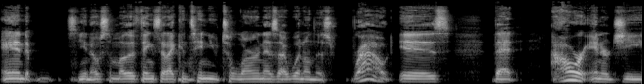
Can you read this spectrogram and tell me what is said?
And, you know, some other things that I continued to learn as I went on this route is that our energy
